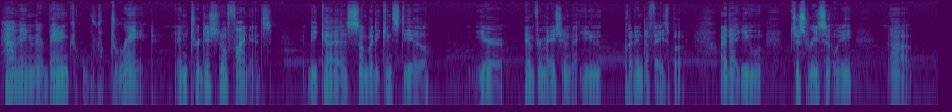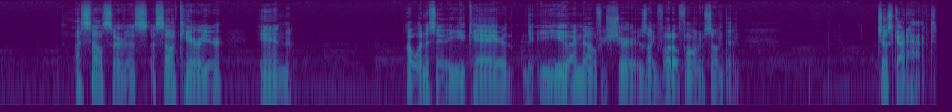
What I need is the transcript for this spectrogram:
having their bank drained in traditional finance because somebody can steal your information that you put into Facebook, or that you just recently uh, a cell service, a cell carrier in I want to say the UK or the EU. I know for sure it was like Vodafone or something. Just got hacked,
